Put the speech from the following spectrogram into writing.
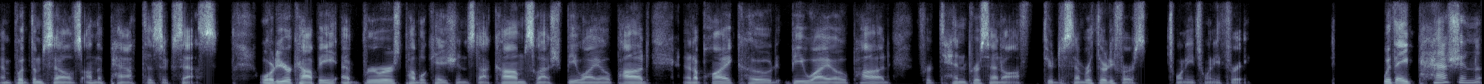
and put themselves on the path to success. Order your copy at brewerspublications.com slash BYOpod and apply code BYOpod for 10% off through December 31st, 2023. With a passion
